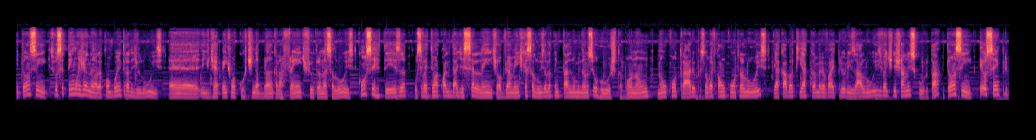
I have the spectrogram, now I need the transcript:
Então, assim, se você tem uma janela com uma boa entrada de luz é, e de repente uma cortina branca na frente, filtrando essa luz, com certeza você vai ter uma qualidade excelente. Obviamente que essa luz ela tem que estar iluminando o seu rosto, tá bom? Não, não o contrário, porque senão vai ficar um contra-luz e acaba que a câmera vai priorizar a luz e vai te deixar no escuro, tá? Então, assim, eu sempre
